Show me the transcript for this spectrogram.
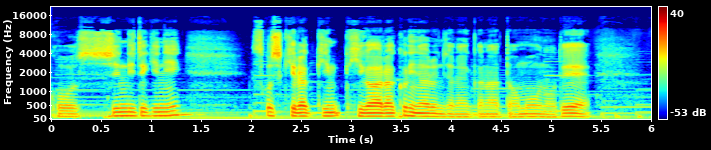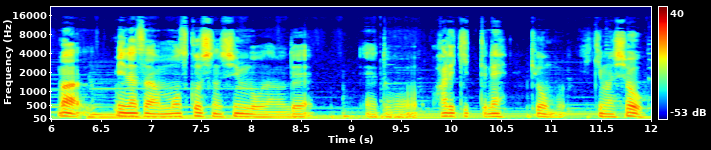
こう心理的に少し気が楽になるんじゃないかなと思うのでまあ皆さんもう少しの辛抱なので、えーと、張り切ってね今日も行きましょう。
